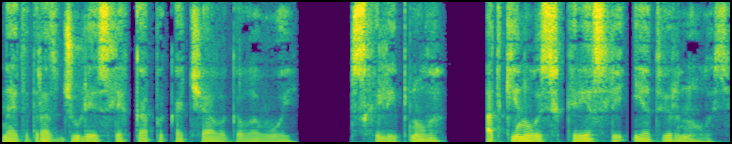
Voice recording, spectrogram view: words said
На этот раз Джулия слегка покачала головой, всхлипнула, откинулась в кресле и отвернулась.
